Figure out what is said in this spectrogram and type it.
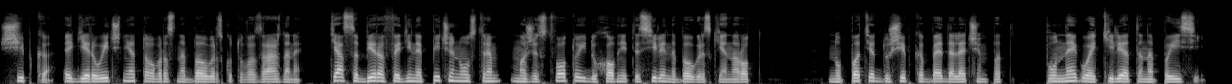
Шипка е героичният образ на българското възраждане. Тя събира в един епичен устрем мъжеството и духовните сили на българския народ. Но пътят до Шипка бе далечен път. По него е килията на Паиси,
